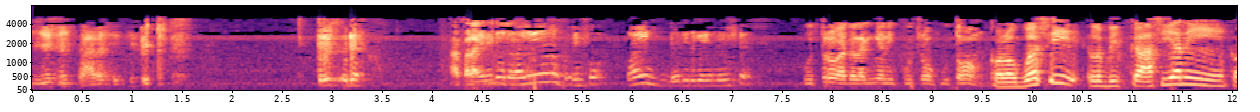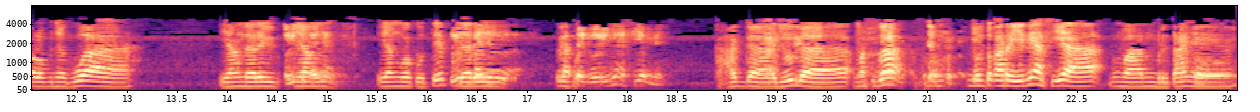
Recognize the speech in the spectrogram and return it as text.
iya sih parah sih. Terus udah. Apalagi? Selain itu ada lagi ya info lain dari Liga Indonesia Putro ada lagi nggak nih Putro Putong Kalau gua sih lebih ke Asia nih kalau punya gua. Yang dari Oh, lu yang sukanya? yang gua kutip lu dari kategorinya ASEAN ya kagak juga. Mas gua untuk hari ini Asia kemarin beritanya.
